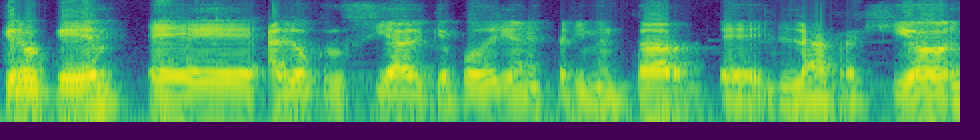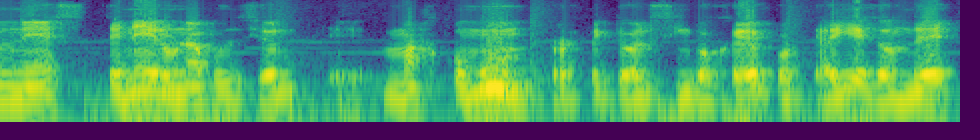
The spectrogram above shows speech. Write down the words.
Creo que eh, algo crucial que podrían experimentar eh, la región es tener una posición más común respecto del 5G, porque ahí es donde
